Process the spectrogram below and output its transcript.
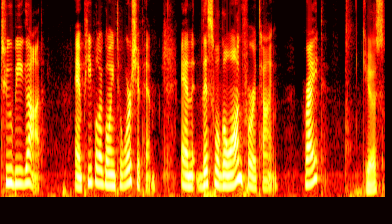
to be god and people are going to worship him and this will go on for a time right? Yes.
